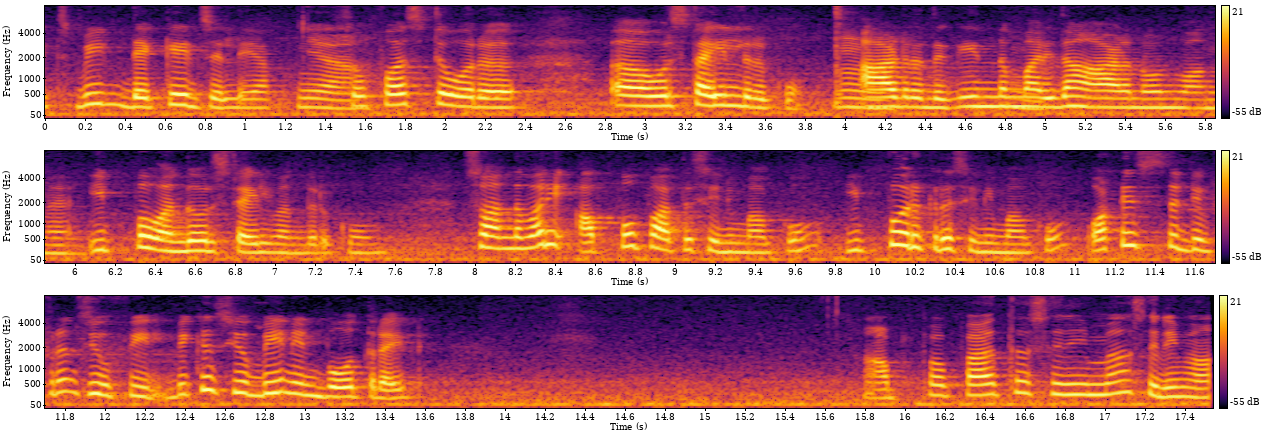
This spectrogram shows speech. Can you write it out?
இட்ஸ் பீன் டெக்கேட்ஸ் இல்லையா. ஸோ ஃபர்ஸ்ட் ஒரு ஒரு ஸ்டைல் இருக்கும். ஆடுறதுக்கு இந்த மாதிரி தான் ஆடணும்னுவாங்க. இப்போ வந்து ஒரு ஸ்டைல் வந்திருக்கும். ஸோ அந்த மாதிரி அப்போ பார்த்த சினிமாக்கும் இப்போ இருக்கிற சினிமாக்கும் what is the difference you feel because you been in both right அப்போ பார்த்த சினிமா சினிமா.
